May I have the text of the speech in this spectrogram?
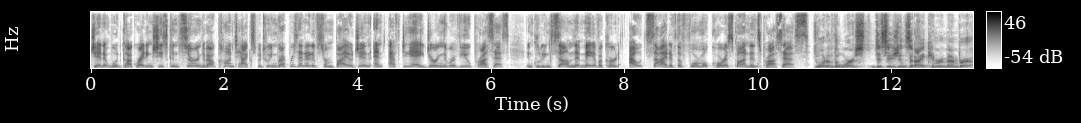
Janet Woodcock writing she's concerned about contacts between representatives from Biogen and FDA during the review process, including some that may have occurred outside of the formal correspondence process. It's one of the worst decisions that I can remember.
